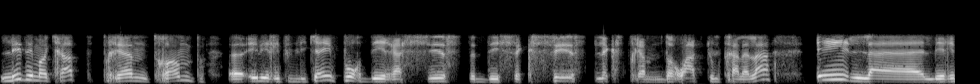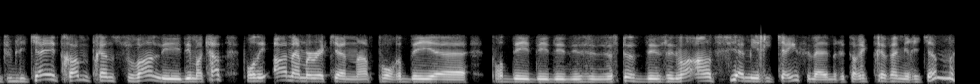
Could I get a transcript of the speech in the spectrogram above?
Les démocrates prennent Trump euh, et les républicains pour des racistes, des sexistes, l'extrême droite, tout le tralala, et la, les républicains, Trump prennent souvent les démocrates pour des un-American, hein, pour des euh, pour des, des, des, des, espèces des éléments anti-américains. C'est une rhétorique très américaine,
